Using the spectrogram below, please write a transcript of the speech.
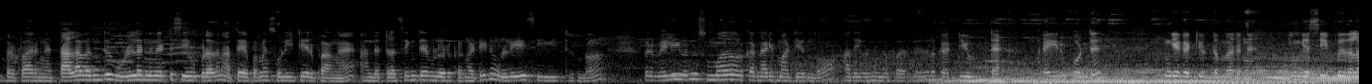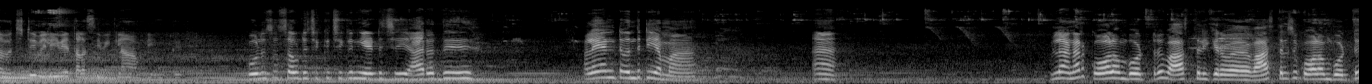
அப்புறம் பாருங்கள் தலை வந்து உள்ளே நின்றுட்டு சீவக்கூடாதுன்னு அத்தை எப்பவுமே சொல்லிகிட்டே இருப்பாங்க. அந்த ட்ரெஸ்ஸிங் டேபிள் இருக்கங்காட்டின்னு உள்ளேயே சீவிட்டு இருந்தோம். அப்புறம் வெளியே வந்து சும்மா தான் ஒரு கண்ணாடி மாட்டியிருந்தோம். அதை வந்து இங்கே பாருங்கள் இதில் கட்டி விட்டேன். கயிறு போட்டு இங்கே கட்டி விட்டேன் பாருங்கள் இங்கே சீப்பு இதெல்லாம் வச்சுட்டு வெளியவே தலை சீவிக்கலாம் அப்படின்ட்டு. கொலுசு சவுட்டு சிக்கு சிக்குன்னு ஏட்டுச்சு. யாரது விளையாண்டுட்டு வந்துட்டியாம்மா? ஆ. இவ்வளோ கோலம் போட்டு வாஸ்தளிக்கிற வாசத்தளிச்சு கோலம் போட்டு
